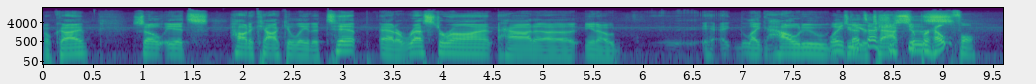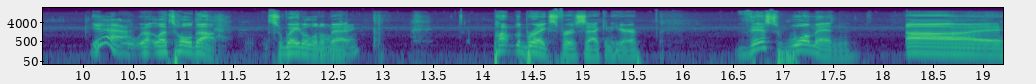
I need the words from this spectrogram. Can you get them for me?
Okay, so it's how to calculate a tip at a restaurant, how to you know, eh, like how to Wait, do that's your actually taxes. super helpful. Yeah. Well, let's hold up. Let's wait a little Okay. bit. Pump the brakes for a second here. This woman, uh,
